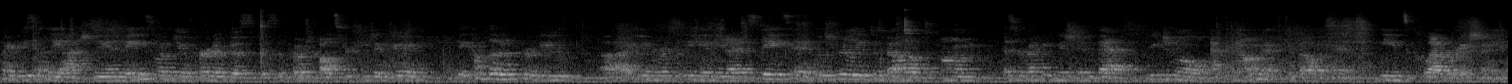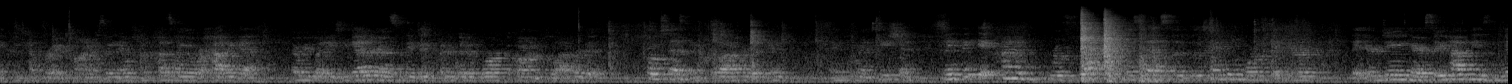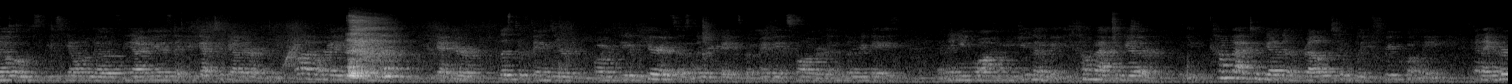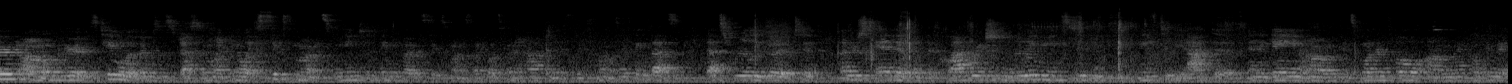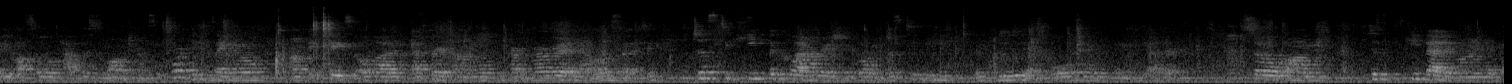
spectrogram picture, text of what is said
quite recently actually, and maybe some of you have heard of this, this approach called strategic doing. It comes out of Purdue uh, University in the United States, and it was really developed um, as a recognition that regional economic development needs collaboration in contemporary times, and they were kind of puzzling over how to get everybody together, and so they did quite a bit of work on collaborative process and collaborative in- implementation. And I think it kind of reflects, in a sense, the, type of work that you're, that you're doing here. So you have these nodes, these yellow nodes, the idea is that you get together and you collaborate, and you get your list of things you're going to do. Here it says 30 days, but maybe it's longer than 30 days. And then you go off and you do them, but you come back together. You come back together relatively frequently. And I heard um, over here at this table that there was a suggestion like, you know, like six months. We need to think about six months, like what's going to happen in six months. I think that's that's really good to understand that, that the collaboration really needs to be needs to be active. And again, um, it's wonderful. Um, I'm hoping that you also will have this long-term support because I know um, it takes a lot of effort on um, working part Margaret and Melissa to just to keep the collaboration going, just to be the glue that's holding everything together. So um, just keep that in mind,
